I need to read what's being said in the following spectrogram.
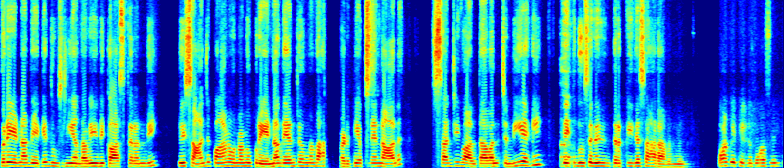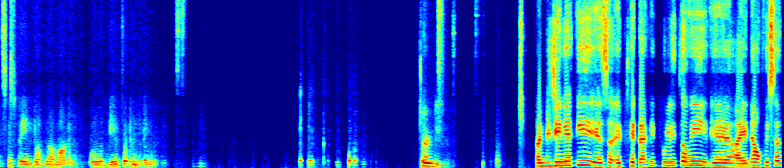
ਪ੍ਰੇਰਣਾ ਦੇ ਕੇ ਦੂਸਰੀਆਂ ਦਾ ਵੀ ਵਿਕਾਸ ਕਰਨ ਦੀ ਕੋਈ ਸਾਂਝ ਪਾਣ ਉਹਨਾਂ ਨੂੰ ਪ੍ਰੇਰਣਾ ਦੇਣ ਤੇ ਉਹਨਾਂ ਦਾ ਹੱਥ ਫੜ ਕੇ ਆਪਣੇ ਨਾਲ ਸਾਂਝੀ ਵਾਲਤਾ ਵੱਲ ਚੱਲੀਏ ਹੀ ਤੇ ਇੱਕ ਦੂਸਰੇ ਦੀ ਤਰੱਕੀ ਦੇ ਸਹਾਰਾ ਬਣੀਏ। Porque it wasn't sustained on the model or gave for anything. ਹਾਂਜੀ, ਜਿਵੇਂ ਕਿ ਇੱਥੇ ਟ੍ਰੈਫਿਕ ਪੁਲਿਸ ਤੋਂ ਵੀ ਆਏ ਨੇ ਆਫੀਸਰ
